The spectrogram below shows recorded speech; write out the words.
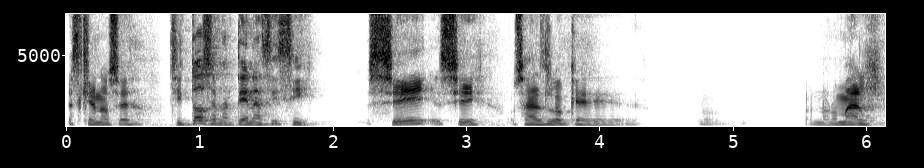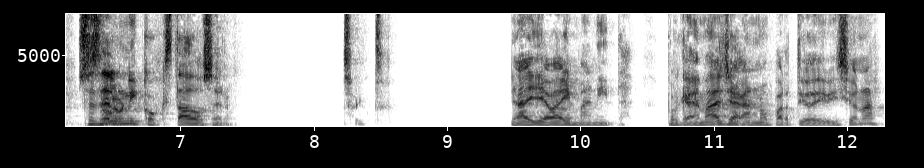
Es que no sé. Si todo se mantiene así, sí. Sí, sí. O sea, es lo que. Lo normal. O sea, es el único que está 2-0. Exacto. Ya lleva ahí manita. Porque además ya ganó partido divisional.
